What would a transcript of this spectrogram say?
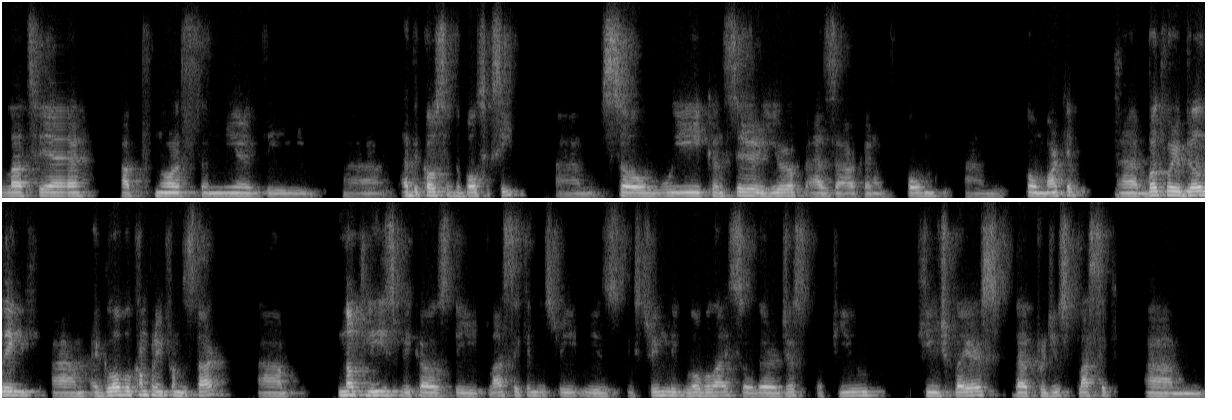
Latvia, up north and near the at the coast of the Baltic Sea. Um, so we consider Europe as our kind of home um, home market, uh, but we're building um, a global company from the start. Um, not least because the plastic industry is extremely globalized. So there are just a few huge players that produce plastic um,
